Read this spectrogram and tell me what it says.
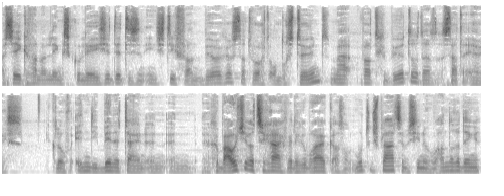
zeker van een links college, dit is een initiatief van burgers, dat wordt ondersteund. Maar wat gebeurt er? Dat staat er ergens, geloof in die binnentuin, een, een, een gebouwtje wat ze graag willen gebruiken als ontmoetingsplaats en misschien nog andere dingen.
